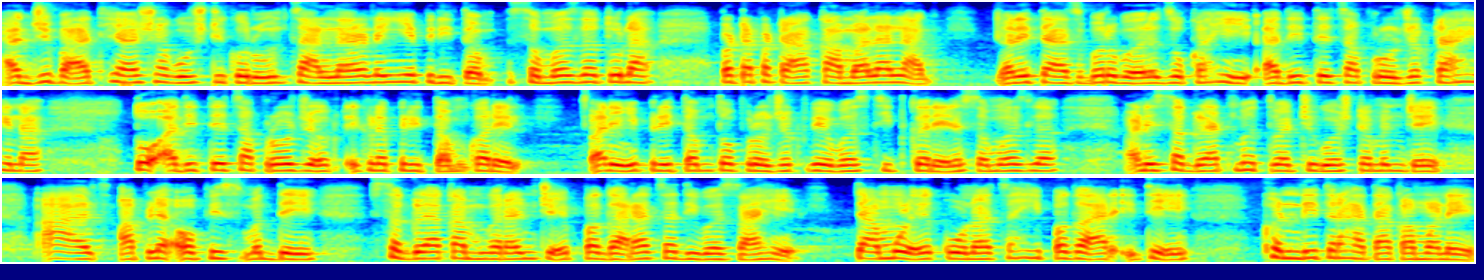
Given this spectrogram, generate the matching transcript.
अजिबात ह्या अशा गोष्टी करून चालणार नाही आहे प्रीतम. समजलं तुला? पटापटा कामाला लाग. आणि त्याचबरोबर जो काही आदित्यचा प्रोजेक्ट आहे ना तो आदित्यचा प्रोजेक्ट इकडे प्रीतम करेल. आणि प्रीतम तो प्रोजेक्ट व्यवस्थित करेल. समजलं? आणि सगळ्यात महत्त्वाची गोष्ट म्हणजे आज आपल्या ऑफिसमध्ये सगळ्या कामगारांचे पगाराचा दिवस आहे. त्यामुळे कोणाचाही पगार इथे खंडित राहता कामा नये.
